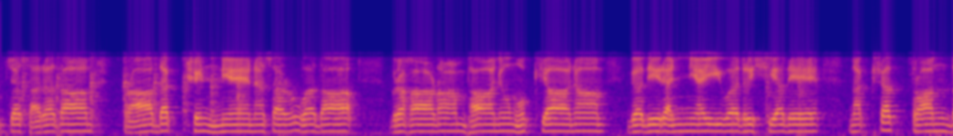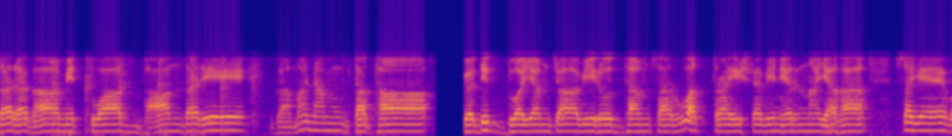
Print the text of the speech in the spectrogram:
च सरदां प्रादक्षिण्येन सर्वदा ग्रहाणां भानुमुख्यानां गतिरन्यैव दृश्यते नक्षत्रान्तरगामित्वाद्भान्तरे गमनं तथा गतिद्वयं चाविरुद्धं सर्वत्रैष विनिर्णयः स एव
